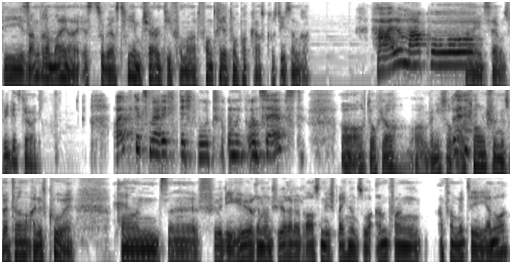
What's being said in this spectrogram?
Die Sandra Meyer ist zu Gast hier im Charity-Format von Triathlon Podcast. Grüß dich, Sandra. Hallo, Marco. Hi, servus. Wie geht's dir heute? Heute geht's mir richtig gut. Und, und selbst? Oh, auch doch, ja. Wenn ich so rausschaue, schönes Wetter, alles cool. Und äh, für die Hörerinnen und Hörer da draußen, wir sprechen uns so Anfang, Anfang Mitte Januar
